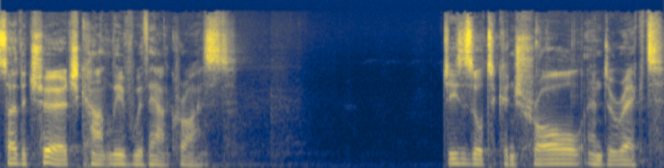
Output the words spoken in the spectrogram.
so the church can't live without Christ. Jesus ought to control and direct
